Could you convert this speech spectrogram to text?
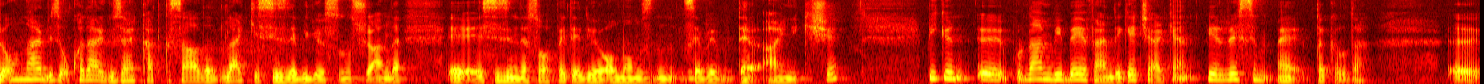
Ve onlar bize o kadar güzel katkı sağladılar ki siz de biliyorsunuz şu anda e, sizinle sohbet ediyor olmamızın sebebi de aynı kişi. Bir gün e, buradan bir beyefendi geçerken bir resime takıldı. E,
